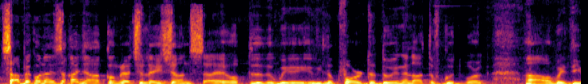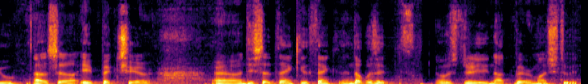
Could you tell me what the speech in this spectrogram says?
Sabi ko lang sa kanya, congratulations. I hope that we, we look forward to doing a lot of good work uh, with you as uh, APEC chair. And he said, thank you, thank you. And that was it. There was really not very much to it.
